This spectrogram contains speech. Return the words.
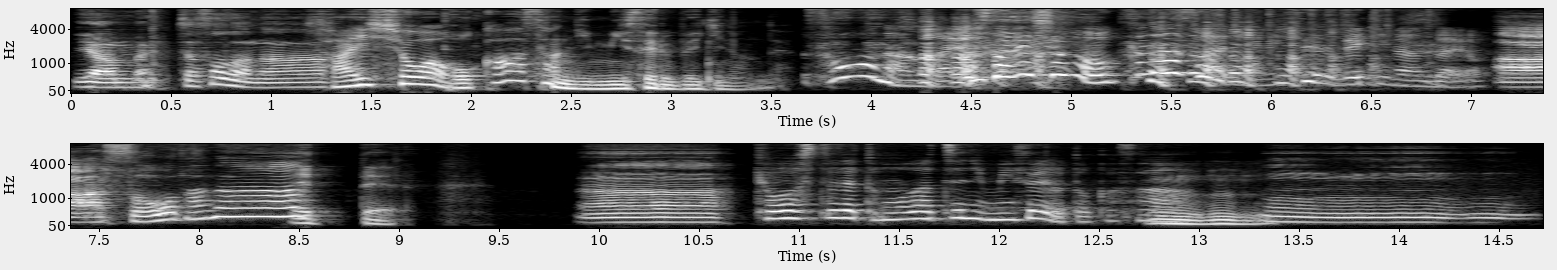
いや、めっちゃそうだな。最初はお母さんに見せるべきなんだよ。そうなんだよ。最初はお母さんに見せるべきなんだよ。ああ、そうだな絵。って。ああ。教室で友達に見せるとかさ、うんう。うんんうんうん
